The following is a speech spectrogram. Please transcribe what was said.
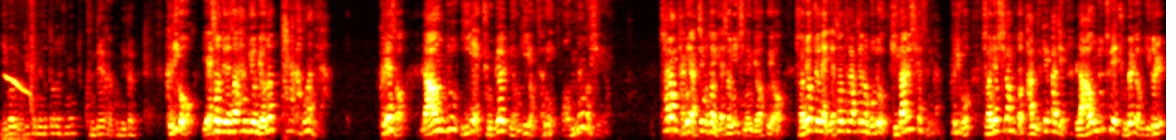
이번 오디션에서 떨어지면 군대에 갈 겁니다. 그리고 예선전에서 한기훈 배우는 탈락하고 맙니다. 그래서 라운드 2의 조별 연기 영상이 없는 것이에요. 촬영 당일 아침부터 예선이 진행되었고요. 저녁 전에 예선 탈락자는 모두 귀가를 시켰습니다. 그리고 저녁 시간부터 밤 늦게까지 라운드 2의 조별 연기를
